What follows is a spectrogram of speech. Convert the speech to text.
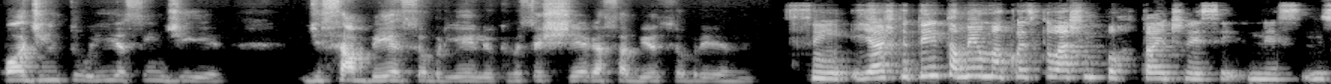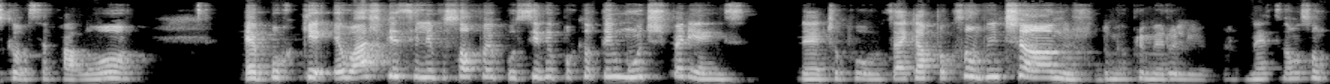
pode intuir assim de, de saber sobre ele, o que você chega a saber sobre ele. Sim, e acho que tem também uma coisa que eu acho importante nesse, nesse, nisso que você falou, é porque eu acho que esse livro só foi possível porque eu tenho muita experiência. Né? Tipo, daqui a pouco são 20 anos do meu primeiro livro, né? Senão são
